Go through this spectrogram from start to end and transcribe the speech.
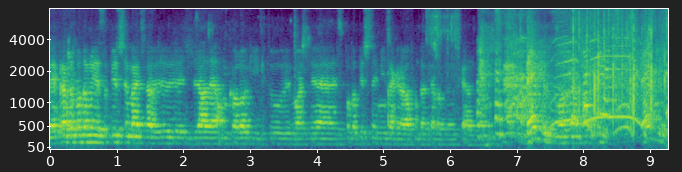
Najprawdopodobniej jest to pierwszy mecz na wydziale onkologii, który właśnie z podopiecznymi zagrała Fundacja Lodzenska. Debiut można powiedzieć. Debiut.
